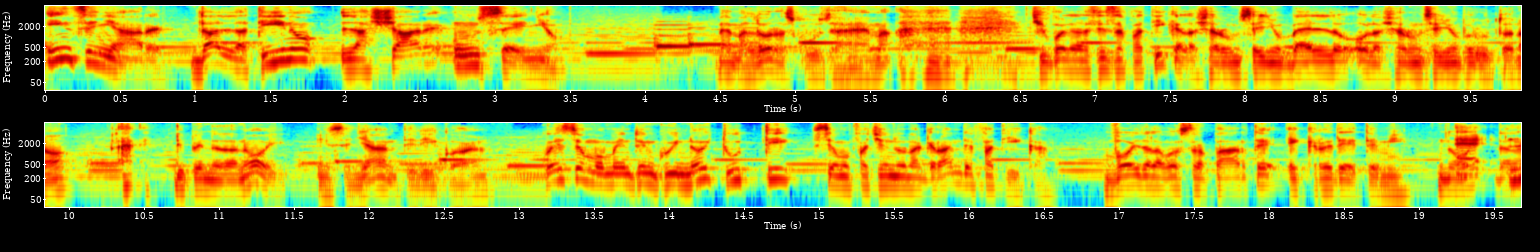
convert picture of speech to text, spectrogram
Insegnare, dal latino lasciare un segno. Beh, ma allora scusa, eh, ma eh, ci vuole la stessa fatica lasciare un segno bello o lasciare un segno brutto, no? Eh, dipende da noi, insegnanti, dico, eh. Questo è un momento in cui noi tutti stiamo facendo una grande fatica. Voi dalla vostra parte e credetemi, noi Eh, lo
